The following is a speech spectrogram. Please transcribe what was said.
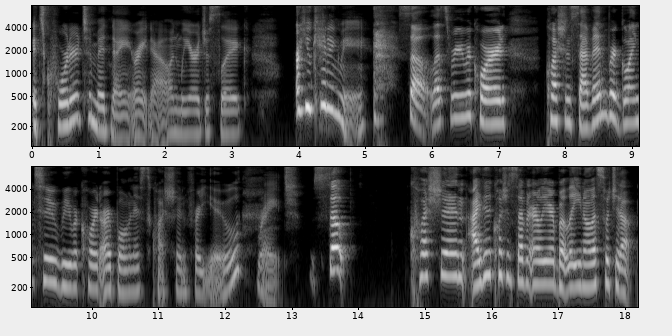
it's quarter to midnight right now, and we are just like, are you kidding me? So let's re-record question seven. We're going to re-record our bonus question for you. Right. So, question I did question seven earlier, but let you know, let's switch it up.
